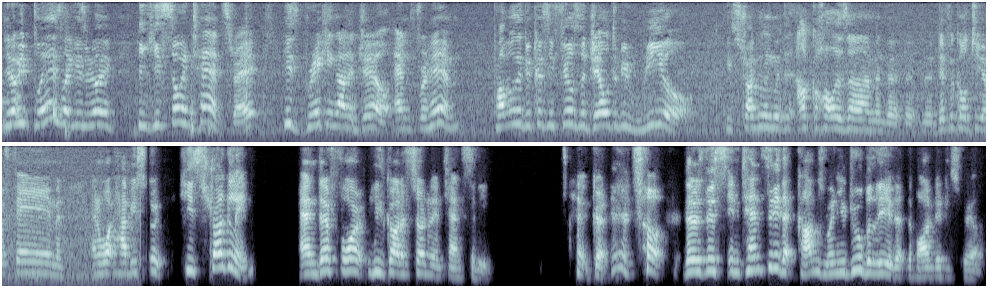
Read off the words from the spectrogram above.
You know, he plays like he's really, he, he's so intense, right? He's breaking out of jail. And for him, probably because he feels the jail to be real he's struggling with alcoholism and the, the, the, difficulty of fame and, and what have you. So he's struggling and therefore he's got a certain intensity. Good. So there's this intensity that comes when you do believe that the bondage is real.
